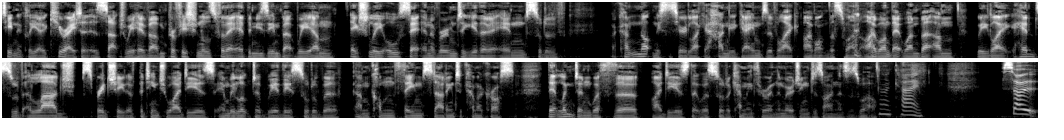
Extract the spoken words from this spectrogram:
technically a curator as such. We have um, professionals for that at the museum, but we um, actually all sat in a room together and sort of I can't, not necessarily like a Hunger Games of like I want this one, I want that one, but um, we like had sort of a large spreadsheet of potential ideas, and we looked at where there's sort of a um, common themes starting to come across that linked in with the ideas that were sort of coming through in the emerging designers as well. Okay, so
